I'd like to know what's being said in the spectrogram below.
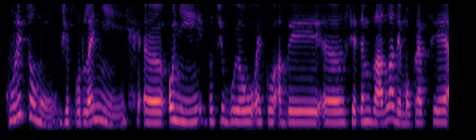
kvůli tomu, že podle nich uh, oni potřebují, jako aby uh, světem vládla demokracie,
